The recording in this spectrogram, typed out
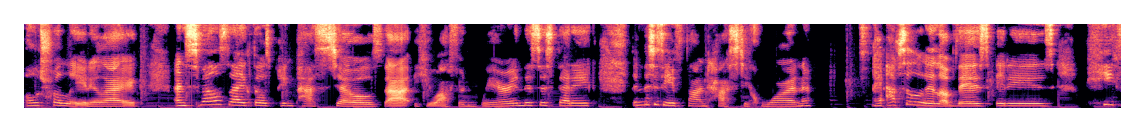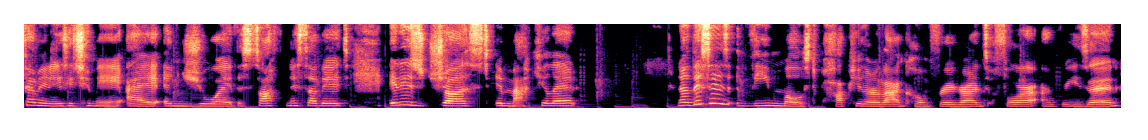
ultra ladylike, and smells like those pink pastels that you often wear in this aesthetic, then this is a fantastic one. I absolutely love this. It is peak femininity to me. I enjoy the softness of it. It is just immaculate. Now, this is the most popular Lancome fragrance for a reason.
